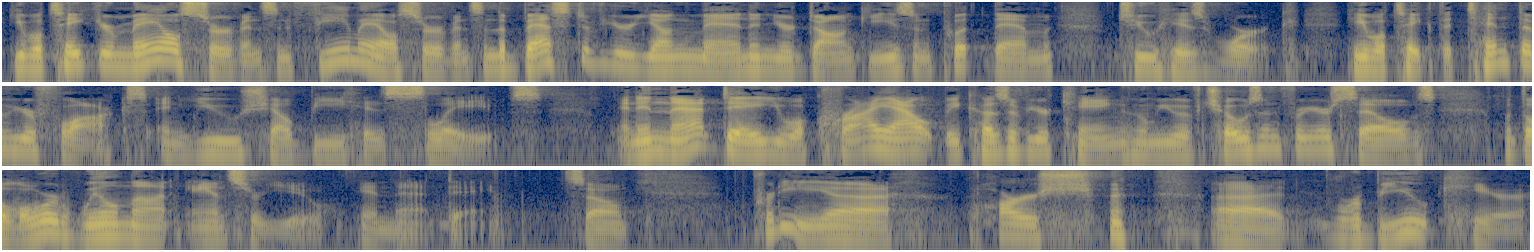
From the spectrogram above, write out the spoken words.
He will take your male servants and female servants and the best of your young men and your donkeys and put them to his work. He will take the tenth of your flocks, and you shall be his slaves. And in that day you will cry out because of your king, whom you have chosen for yourselves, but the Lord will not answer you in that day. So, pretty uh, harsh uh, rebuke here,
